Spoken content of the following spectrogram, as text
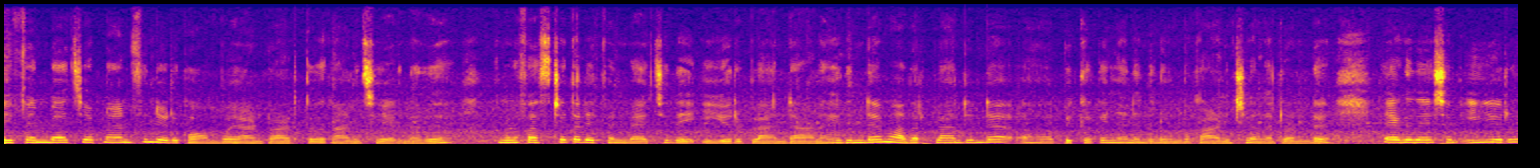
ഡിഫൻ ബാച്ച് പ്ലാന്റ്സിന്റെ ഒരു കോംബോയാണ് കേട്ടോ അടുത്തത് കാണിച്ചു തരുന്നത്. നമ്മൾ ഫസ്റ്റത്തെ ഡിഫൻ ബാച്ച് ഈ ഒരു പ്ലാന്റാണ് ഇതിന്റെ മദർ പ്ലാന്റിന്റെ പിക്കൊക്കെ ഞാൻ ഇതിനു മുമ്പ് കാണിച്ചു തന്നിട്ടുണ്ട്. ഏകദേശം ഈ ഒരു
